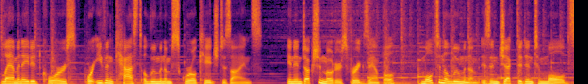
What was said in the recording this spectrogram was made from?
laminated cores, or even cast aluminum squirrel cage designs. In induction motors, for example, molten aluminum is injected into molds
